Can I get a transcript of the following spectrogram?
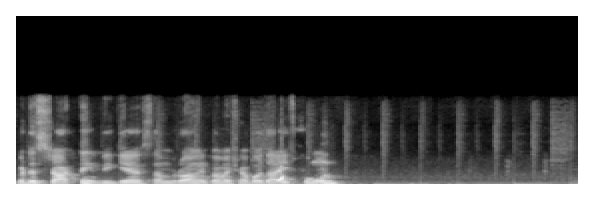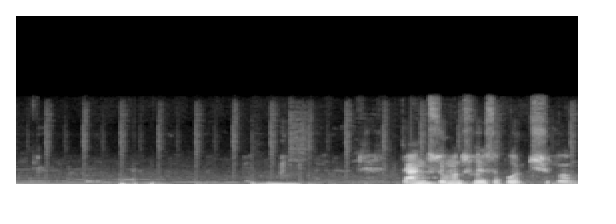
But the starting we gave some wrong information about the iPhone. Thanks so much for your support, Shubham.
